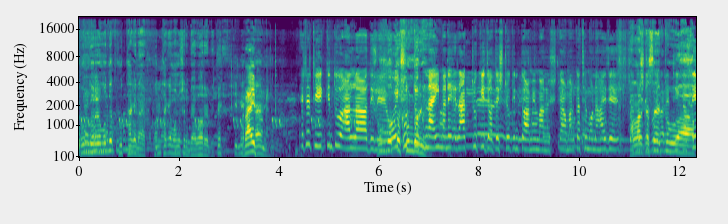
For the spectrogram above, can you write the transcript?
সুন্দরের মধ্যে খুদ থাকে না খুদ থাকে মানুষের ব্যবহারের ভিতরে। রাইট। এটা ঠিক কিন্তু আল্লাহ দিলে ওই তো নাই মানে রাগটুকি যথেষ্ট কিন্তু আমি মানুষটা আমার কাছে মনে হয় যে যথেষ্ট কাছে পরিমাণে একটু, ঠিক আছে।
